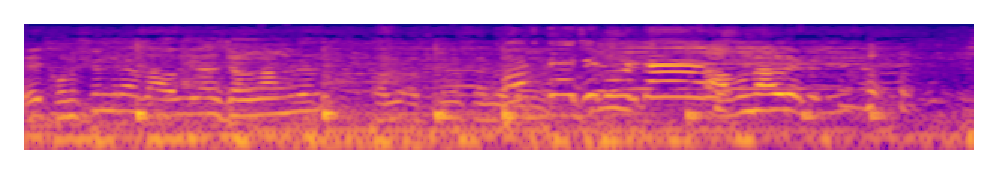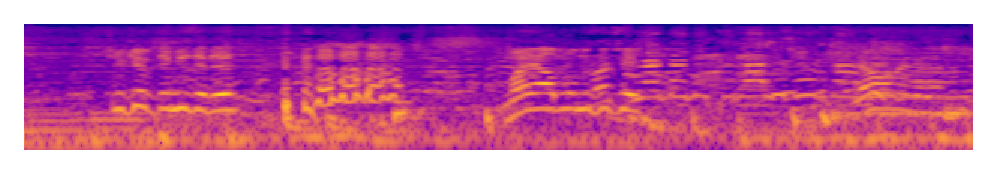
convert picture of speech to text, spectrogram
Evet konuşun biraz abi biraz canlandırın. Köfteci burada. Aa bunlar da. Çiğ köftemiz dedi. Maya ablamızı çek. Kralı burada. Devam edelim.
